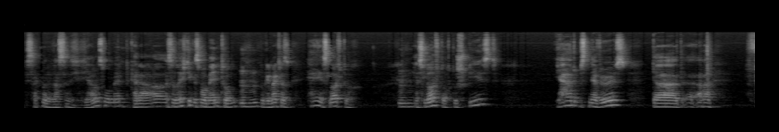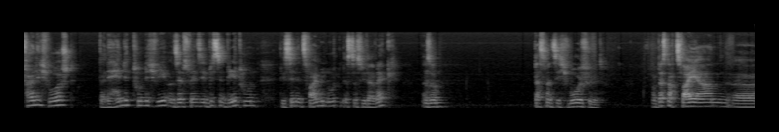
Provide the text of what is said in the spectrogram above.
wie sagt man, was Jahresmoment? Keine Ahnung, so ein richtiges Momentum. Mhm. Du gemerkt hast, hey, es läuft doch. Mhm. Es läuft doch. Du spielst, ja, du bist nervös, da, aber völlig wurscht. Deine Hände tun nicht weh und selbst wenn sie ein bisschen wehtun, die sind in zwei Minuten, ist das wieder weg. Also mhm dass man sich wohlfühlt. Und das nach zwei Jahren äh,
